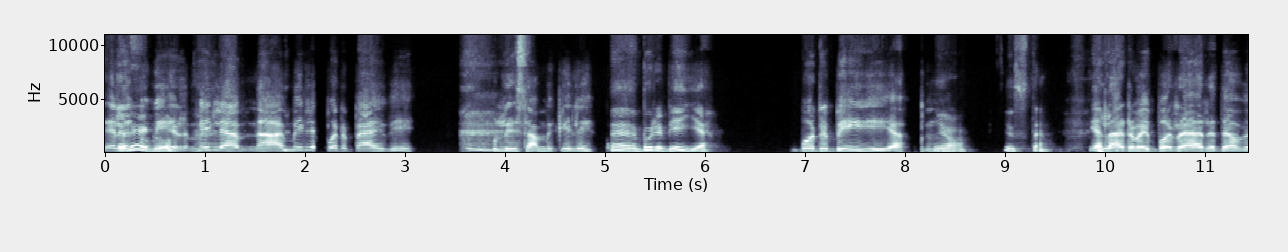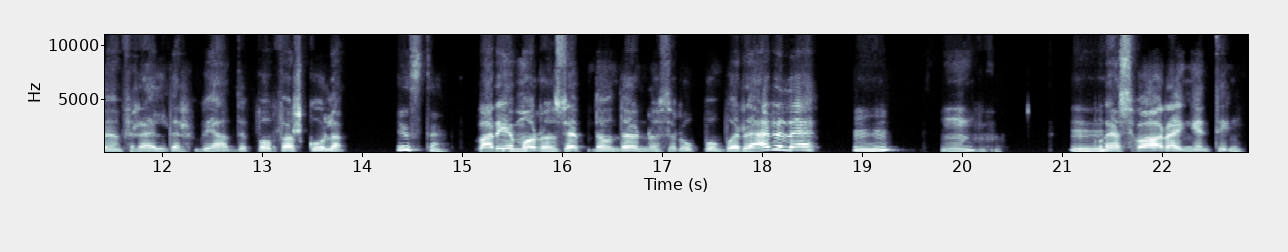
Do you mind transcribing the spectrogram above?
Eller. Millä, nää, millä puolta päiviä tuli saamikili? eh, Burebie. Både bi ja. Mm. Ja, just det. Jag lärde mig både ärede av en förälder vi hade på förskolan. Just det. Varje morgon så öppnade hon dörren och så ropade hon både ärede. Mhm. Mm. Mm. Och jag svarade ingenting.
